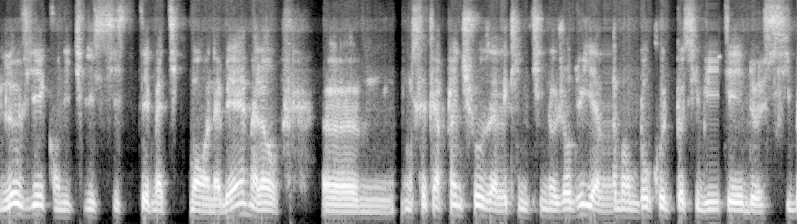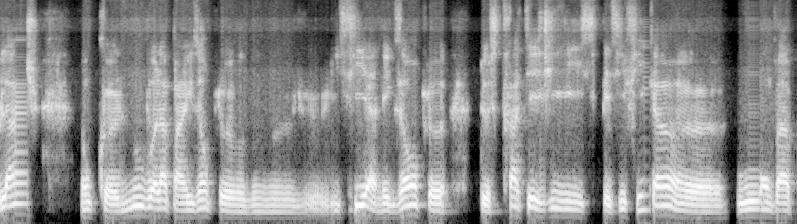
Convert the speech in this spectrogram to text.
levier qu'on utilise systématiquement en ABM. Alors, euh, on sait faire plein de choses avec LinkedIn aujourd'hui. Il y a vraiment beaucoup de possibilités de ciblage. Donc, euh, nous voilà par exemple ici un exemple de stratégie spécifique hein, où on va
